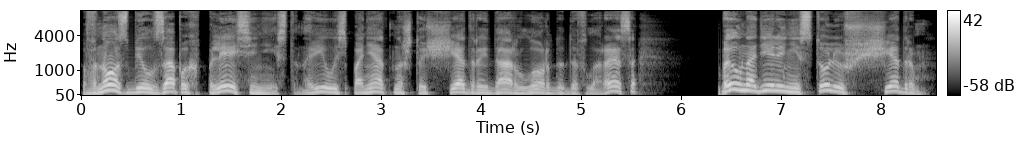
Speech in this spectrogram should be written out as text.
в нос бил запах плесени, и становилось понятно, что щедрый дар лорда де Флореса был на деле не столь уж щедрым —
